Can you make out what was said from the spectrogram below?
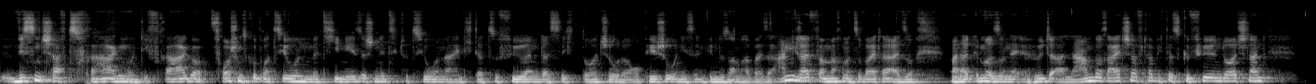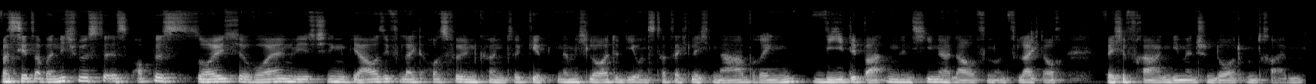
Wissenschaftsfragen und die Frage, ob Forschungskooperationen mit chinesischen Institutionen eigentlich dazu führen, dass sich deutsche oder europäische Unis irgendwie in besonderer Weise angreifbar machen und so weiter. Also man hat immer so eine erhöhte Alarmbereitschaft, habe ich das Gefühl, in Deutschland. Was ich jetzt aber nicht wüsste, ist, ob es solche Rollen, wie Xing Biao sie vielleicht ausfüllen könnte, gibt, nämlich Leute, die uns tatsächlich nahebringen, wie Debatten in China laufen und vielleicht auch welche Fragen die Menschen dort umtreiben.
